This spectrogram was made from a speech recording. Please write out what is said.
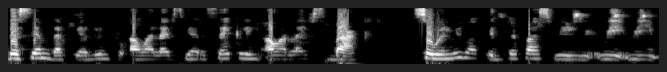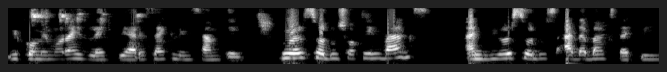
The same that we are doing to our lives, we are recycling our lives back. So when we work with papers, we, we, we, we commemorate like we are recycling something. We also do shopping bags and we also do other bags that we,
